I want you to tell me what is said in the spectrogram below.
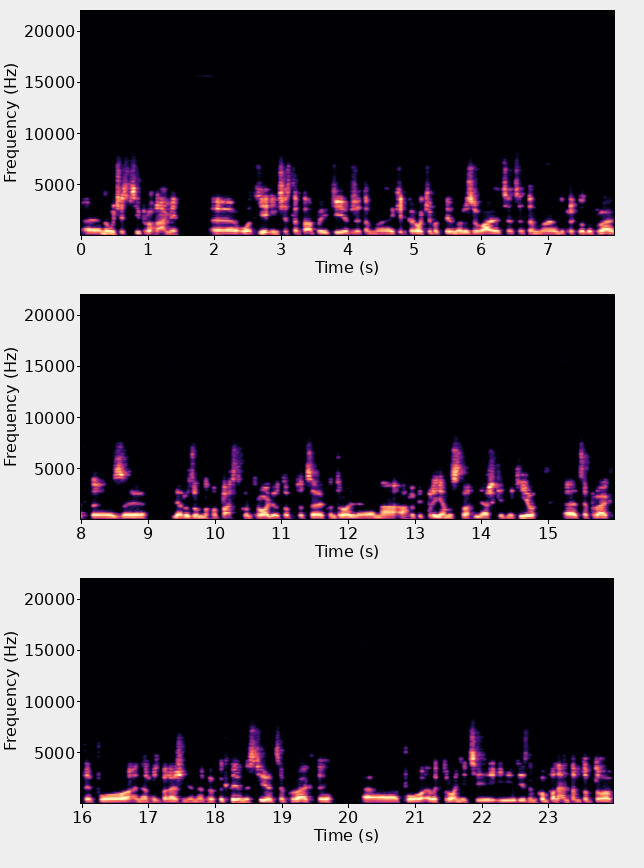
е, на участь в цій програмі. Е, от є інші стартапи, які вже там е, кілька років активно розвиваються. Це там, е, до прикладу, проект з для розумного пест контролю, тобто це контроль на агропідприємствах для шкідників. Це проекти по енергозбереженню енергоефективності, це проекти по електроніці і різним компонентам. Тобто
